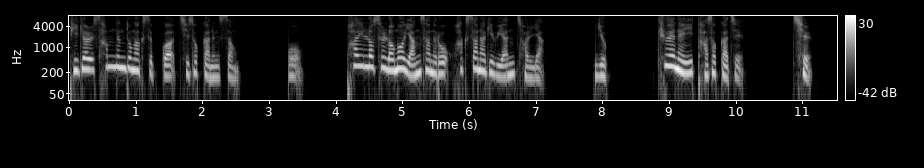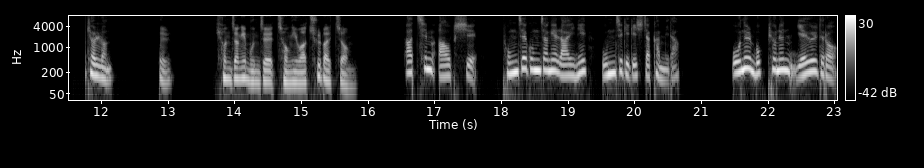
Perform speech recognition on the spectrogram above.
비결 3. 능동학습과 지속 가능성 5. 파일럿을 넘어 양산으로 확산하기 위한 전략 6. Q&A 5가지 7. 결론 현장의 문제 정의와 출발점. 아침 9시 봉제 공장의 라인이 움직이기 시작합니다. 오늘 목표는 예를 들어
